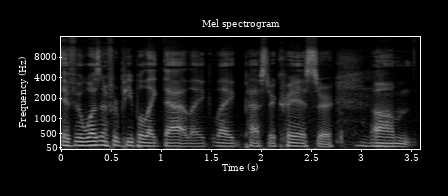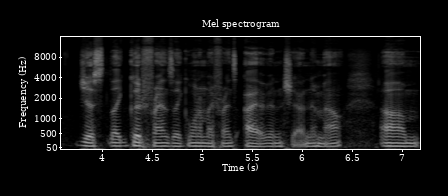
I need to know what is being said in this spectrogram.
if it wasn't for people like that, like like Pastor Chris or mm-hmm. um, just like good friends, like one of my friends Ivan, shouting him out. Um,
